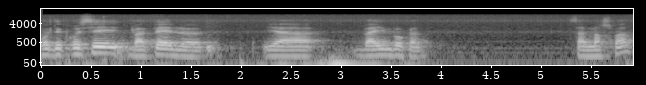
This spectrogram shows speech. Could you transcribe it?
redécrocher, m'appelle, euh, il y a Baimboka. Ça ne marche pas?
